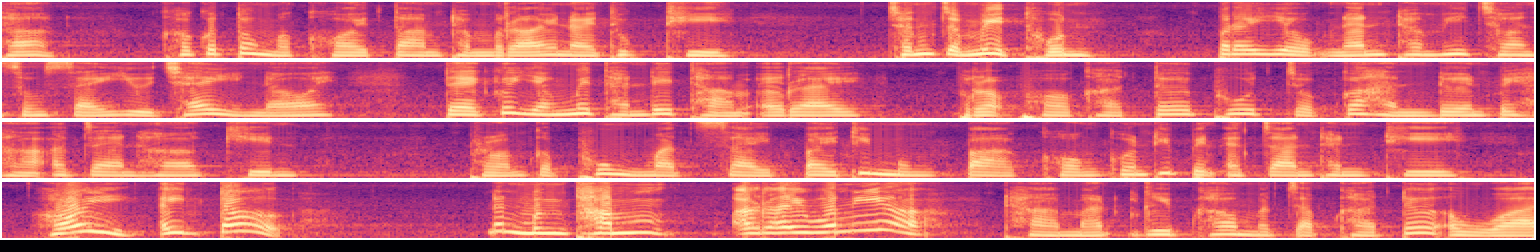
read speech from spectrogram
ชาติ เขาก็ต้องมาคอยตามทำร้ายนายทุกที ฉันจะไม่ทน ประโยคนั้นทำให้ชอนสงสัยอยู่ใช่น้อย แต่ก็ยังไม่ทันได้ถามอะไร เพราะพอคาร์เตอร์พูดจบก็หันเดินไปหาอาจารย์ฮาคิน พร้อมกับพุ่งหมัดใส่ไปที่มุมปากของคนที่เป็นอาจารย์ทันที เฮ้ยไอ้เตอร์ นั่นมึงทำอะไรวะเนี่ย ทามัดรีบเข้ามาจับคาร์เตอร์เอาไว้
